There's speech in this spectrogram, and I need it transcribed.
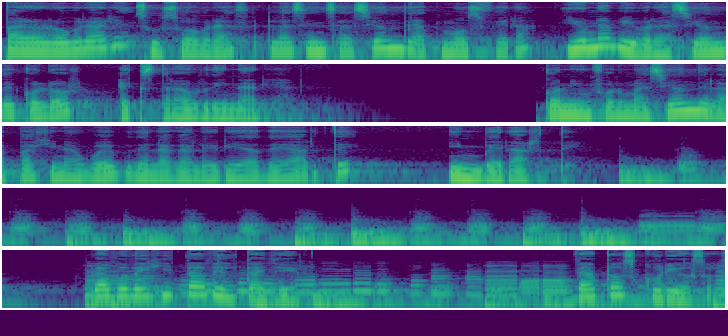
para lograr en sus obras la sensación de atmósfera y una vibración de color extraordinaria. Con información de la página web de la Galería de Arte, Inverarte. La bodeguita del taller. Datos curiosos.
